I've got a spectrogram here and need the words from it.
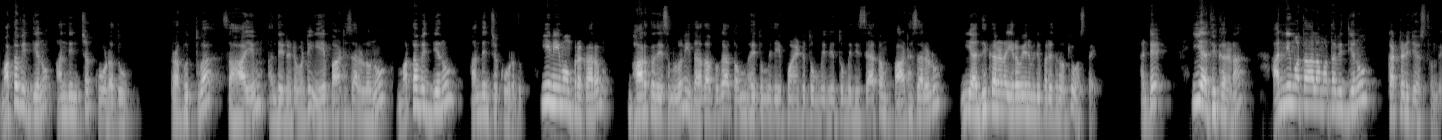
మత విద్యను అందించకూడదు. ప్రభుత్వ సహాయం అందేటటువంటి ఏ పాఠశాలలోనూ మత విద్యను అందించకూడదు. ఈ నియమం ప్రకారం భారతదేశంలోని దాదాపుగా తొంభై తొమ్మిది పాయింట్ తొమ్మిది తొమ్మిది శాతం పాఠశాలలు ఈ అధికరణ ఇరవై ఎనిమిది పరిధిలోకి వస్తాయి. అంటే ఈ అధికరణ అన్ని మతాల మత విద్యను కట్టడి చేస్తుంది.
